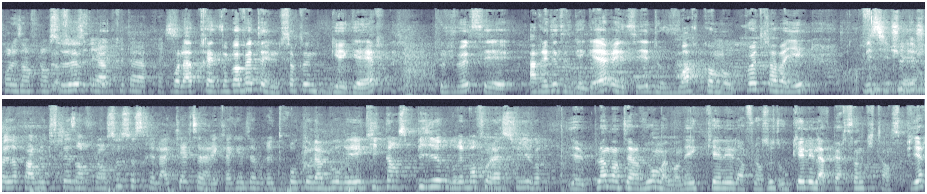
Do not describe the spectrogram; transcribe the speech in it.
pour les influenceuses et après t'as la presse. Voilà, presse. Donc en fait, tu as une certaine guéguerre. Ce que je veux, c'est arrêter cette guéguerre et essayer de voir comment on peut travailler. Mais si tu devais choisir parmi toutes les influenceuses, ce serait laquelle Celle avec laquelle tu aimerais trop collaborer, qui t'inspire, vraiment faut la suivre. Il y a eu plein d'interviews, on m'a demandé quelle est l'influenceuse ou quelle est la personne qui t'inspire.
